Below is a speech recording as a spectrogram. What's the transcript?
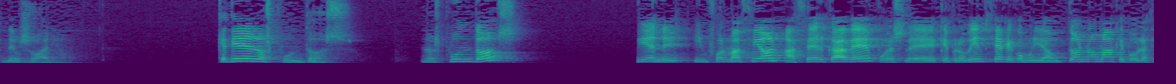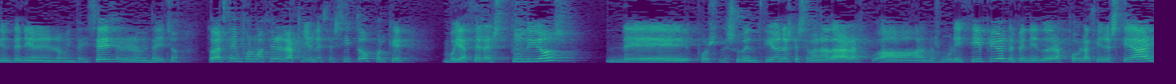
de, usuario. ¿Qué tienen los puntos? Los puntos tiene información acerca de pues, qué provincia, qué comunidad autónoma, qué población tenían en el 96, en el 98. Toda esta información es la que yo necesito porque voy a hacer estudios de, pues, de subvenciones que se van a dar a, los municipios dependiendo de las poblaciones que hay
